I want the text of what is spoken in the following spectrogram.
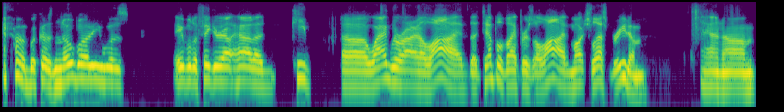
because nobody was able to figure out how to keep uh, wagleri alive, the temple vipers alive, much less breed them. And um,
